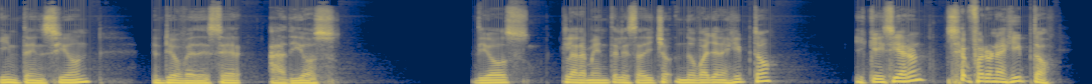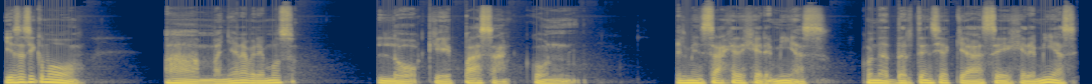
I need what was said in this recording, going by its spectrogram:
intención de obedecer a Dios. Dios claramente les ha dicho, no vayan a Egipto. ¿Y qué hicieron? Se fueron a Egipto. Y es así como ah, mañana veremos lo que pasa con el mensaje de Jeremías, con la advertencia que hace Jeremías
